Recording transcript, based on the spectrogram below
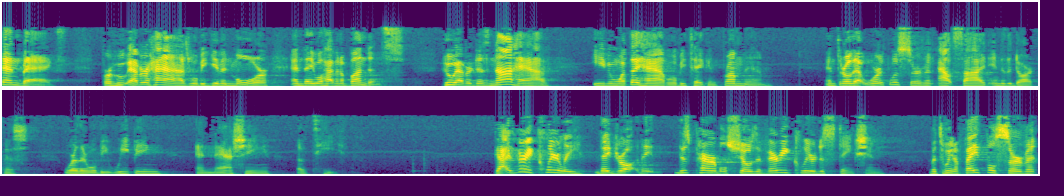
ten bags. For whoever has will be given more, and they will have an abundance. Whoever does not have, even what they have will be taken from them. And throw that worthless servant outside into the darkness, where there will be weeping and gnashing of teeth. Guys, very clearly, they draw, they, this parable shows a very clear distinction between a faithful servant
